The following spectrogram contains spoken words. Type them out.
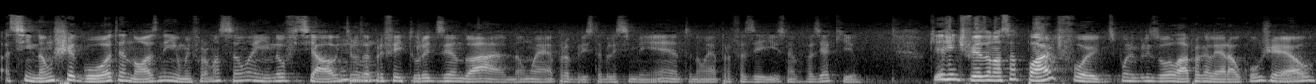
assim, não chegou até nós nenhuma informação ainda oficial em termos uhum. da prefeitura dizendo ah, não é para abrir estabelecimento, não é para fazer isso, não é para fazer aquilo que a gente fez a nossa parte foi disponibilizou lá para a galera álcool gel.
